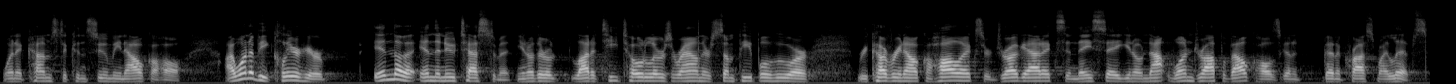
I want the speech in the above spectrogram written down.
when it comes to consuming alcohol. I want to be clear here. In the, in the New Testament, you know, there are a lot of teetotalers around. There's some people who are recovering alcoholics or drug addicts, and they say, you know, not one drop of alcohol is going to cross my lips.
